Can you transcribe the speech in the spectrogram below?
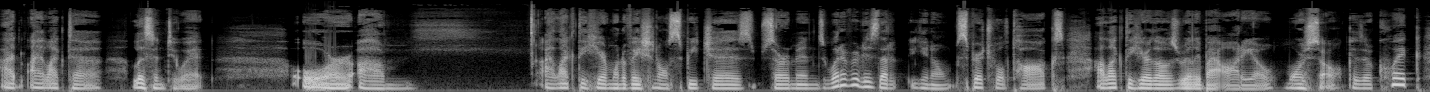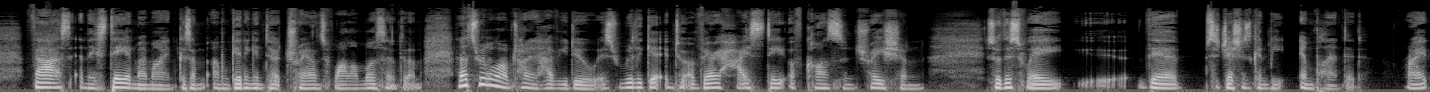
I I like to listen to it, or um, I like to hear motivational speeches, sermons, whatever it is that, you know, spiritual talks. I like to hear those really by audio more so because they're quick, fast, and they stay in my mind because I'm, I'm getting into a trance while I'm listening to them. And that's really what I'm trying to have you do is really get into a very high state of concentration. So this way the suggestions can be implanted right?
